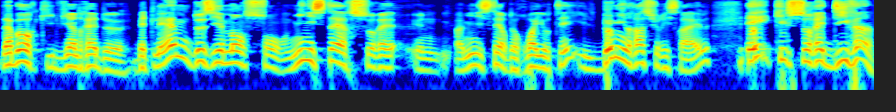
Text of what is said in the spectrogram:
D'abord, qu'il viendrait de Bethléem. Deuxièmement, son ministère serait un ministère de royauté. Il dominera sur Israël. Et qu'il serait divin.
